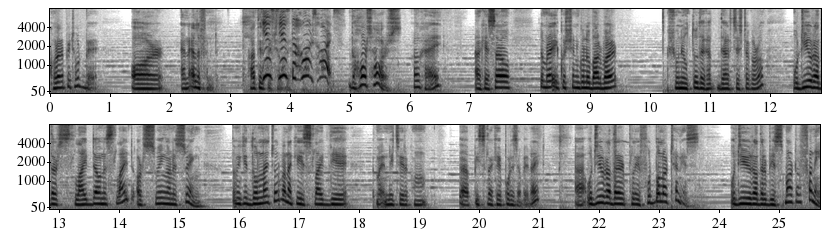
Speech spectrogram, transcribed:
ঘোড়ার পেটে উঠবে or an elephant the horse horse okay okay so তোমরা এই কোয়েশ্চেনগুলো বারবার শুনে উত্তর দেখা দেওয়ার চেষ্টা করো। Would you rather slide down a slide আর সুইং অন এ সুইং তুমি কি দোলনায় চলবে নাকি স্লাইড দিয়ে মানে নিচে এরকম পিছলা খেয়ে পড়ে যাবে রাইট উড ইউ রাদার প্লে ফুটবল আর টেনিস উড ইউ রাদার বি স্মার্ট আর ফানি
